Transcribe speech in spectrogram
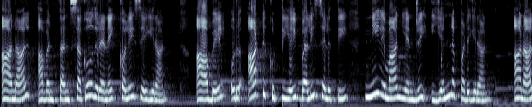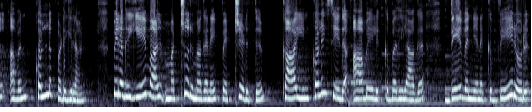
ஆனால் அவன் தன் சகோதரனை கொலை செய்கிறான். ஆபேல் ஒரு ஆட்டுக்குட்டியை பலி செலுத்தி நீதிமான் என்று எண்ணப்படுகிறான். ஆனால் அவன் கொல்லப்படுகிறான். பிறகு ஏவாள் மற்றொரு மகனை பெற்றெடுத்து காயின் கொலை செய்த ஆபேலுக்கு பதிலாக தேவன் எனக்கு வேறொரு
